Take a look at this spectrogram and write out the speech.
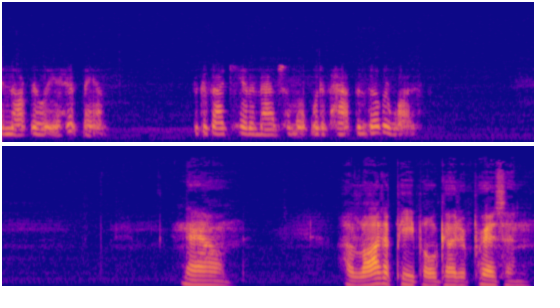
and not really a hitman, because I can't imagine what would have happened otherwise. Now, a lot of people go to prison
